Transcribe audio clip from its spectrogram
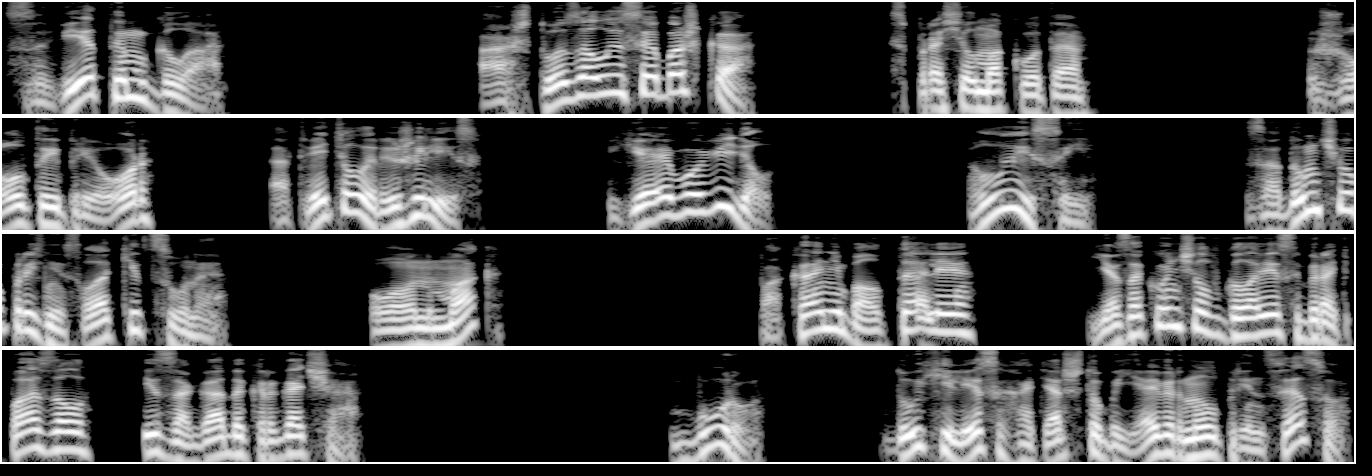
«Свет и мгла». «А что за лысая башка?» — спросил Макота. «Желтый приор», — ответил рыжий лис. Я его видел. Лысый, задумчиво произнесла Кицуне. Он маг? Пока они болтали, я закончил в голове собирать пазл из загадок рогача. «Буру, духи леса хотят, чтобы я вернул принцессу?»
